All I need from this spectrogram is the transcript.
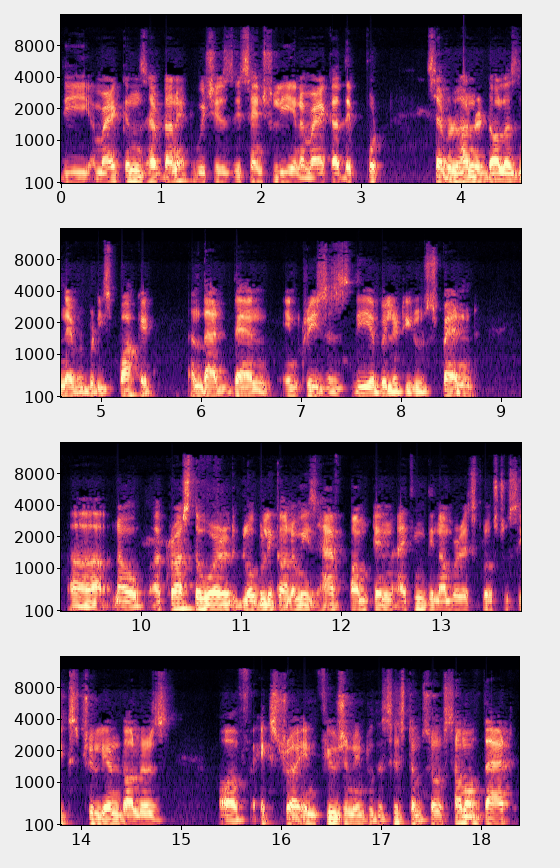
the Americans have done it, which is essentially in America they put several hundred dollars in everybody's pocket, and that then increases the ability to spend. Uh, now, across the world, global economies have pumped in. I think the number is close to six trillion dollars of extra infusion into the system. So some of that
